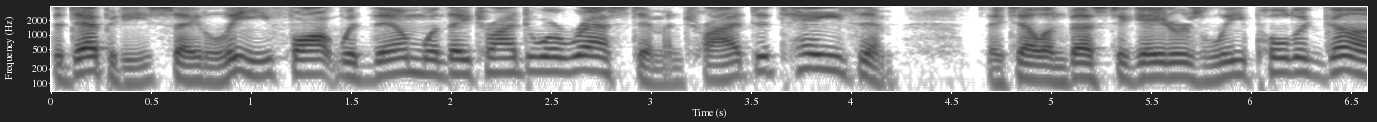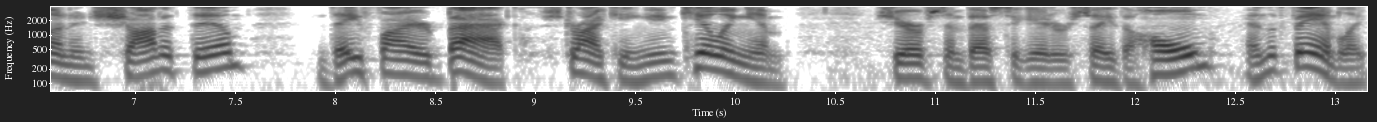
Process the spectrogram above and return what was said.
The deputies say Lee fought with them when they tried to arrest him and tried to tase him. They tell investigators Lee pulled a gun and shot at them. They fired back, striking and killing him. Sheriff's investigators say the home and the family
